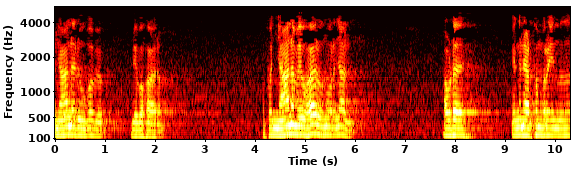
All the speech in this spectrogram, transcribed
ജ്ഞാനരൂപ വ്യ- വ്യവഹാരം അപ്പം ജ്ഞാന വ്യവഹാരം എന്ന് പറഞ്ഞാൽ അവിടെ എങ്ങനെ അർത്ഥം പറയുന്നത്?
